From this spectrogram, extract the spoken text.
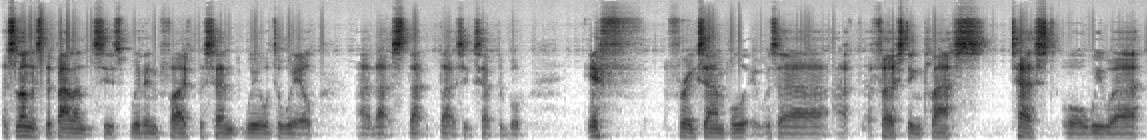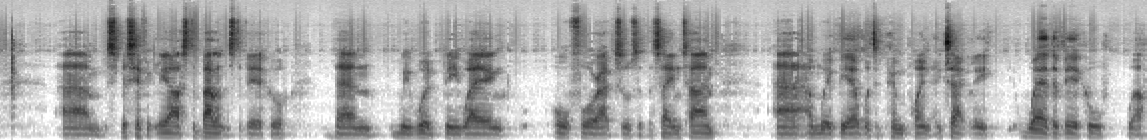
as long as the balance is within five percent wheel to wheel, uh, that's that that's acceptable. If for example, it was a, a first in class test, or we were um, specifically asked to balance the vehicle, then we would be weighing all four axles at the same time, uh, and we'd be able to pinpoint exactly where the vehicle. Well,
